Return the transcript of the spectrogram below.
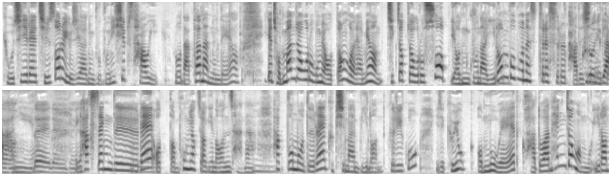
교실의 질서를 유지하는 부분이 14위로 나타났는데요. 이게 전반적으로 보면 어떤 거냐면 직접적으로 수업 연구나 이런 음. 부분에 스트레스를 받으시는 그러니까요. 게 아니에요. 네, 네, 네. 학생들의 음. 어떤 폭력적인 언사나 음. 학부모들의 극심한 민원 그리고 이제 교육 업무 외에 과도한 행정 업무 이런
